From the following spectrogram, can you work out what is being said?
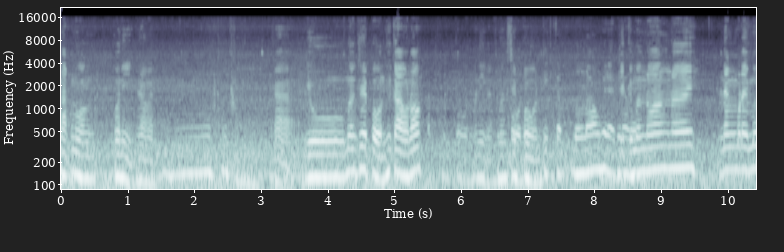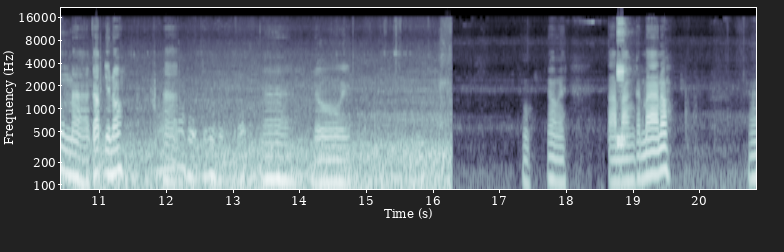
หนักหน่วงกว่านี้พี่น้องเอ้ยก็อยู่เมืองเซโปนที่เก่าเนาะโดนอันนี้ก็เมืองเซโปนติดกับเมืองน้องพี่ได้ติพี่ดน้องกับเมืองน้องเลยยังบ่ได้มุ่งหน้ากลับอยู่เนาะอ่าโอ้โหจะไม่เห็นเนาะอ่าโดยโอ้ยังไงตามหลังกันมาเนาะอ่า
